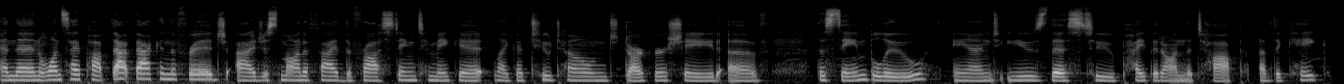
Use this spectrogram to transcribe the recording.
And then once I popped that back in the fridge, I just modified the frosting to make it like a two toned, darker shade of the same blue and use this to pipe it on the top of the cake.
